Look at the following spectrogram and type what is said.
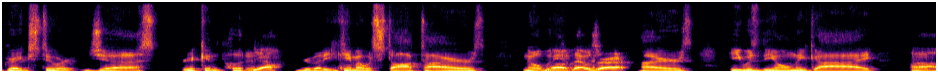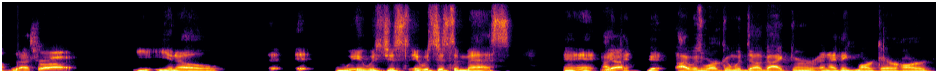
Greg Stewart just freaking put it Yeah. everybody. He came out with stock tires. Nobody had that was right. tires. He was the only guy. Um, That's right. You know, it, it, it was just it was just a mess. And I Yeah. that I was working with Doug Eichner and I think Mark Earhart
